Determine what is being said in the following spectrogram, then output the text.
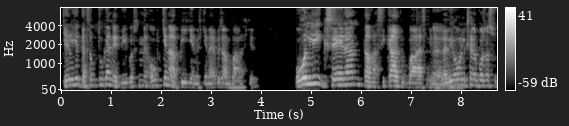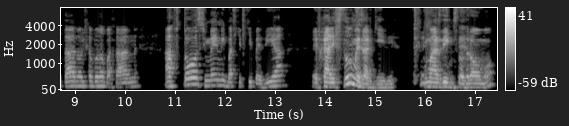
και έλεγε ότι αυτό που του έκανε εντύπωση είναι όπου και να πήγαινες και να έπαιζαν μπάσκετ, όλοι ξέραν τα βασικά του μπάσκετ. Ναι, δηλαδή, ναι. όλοι ξέραν πώς να σουτάρουν, όλοι ξέραν πώς να πασάρουν. Αυτό σημαίνει μπασκετική παιδεία. Ευχαριστούμε, Ζαλγκίρις, που μας δείχνεις τον δρόμο.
